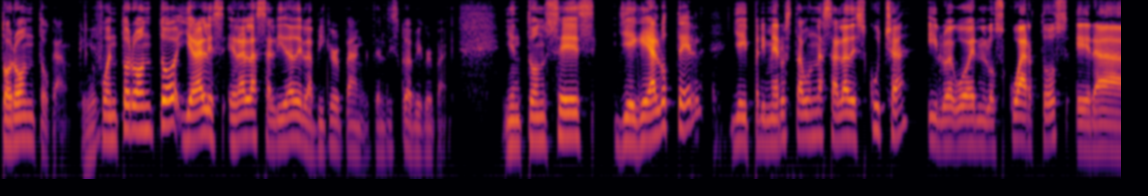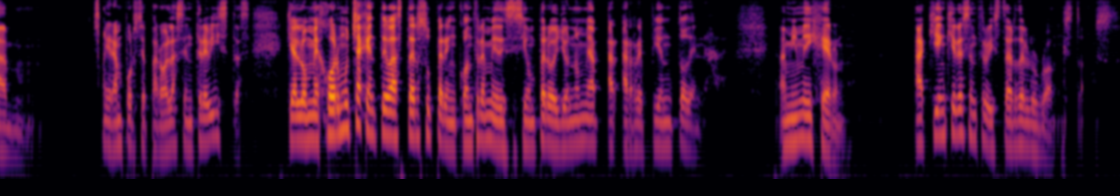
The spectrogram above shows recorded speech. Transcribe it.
Toronto, cabrón. ¿Qué? Fue en Toronto y era, les- era la salida de la Bigger Bang, del disco de Bigger Bang. Y entonces llegué al hotel y ahí primero estaba una sala de escucha y luego en los cuartos era... Eran por separado las entrevistas. Que a lo mejor mucha gente va a estar súper en contra de mi decisión, pero yo no me ar- arrepiento de nada. A mí me dijeron, ¿a quién quieres entrevistar de los Rolling Stones?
